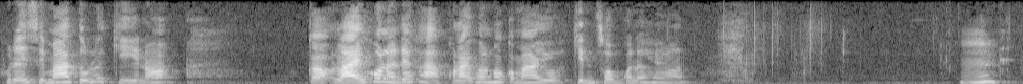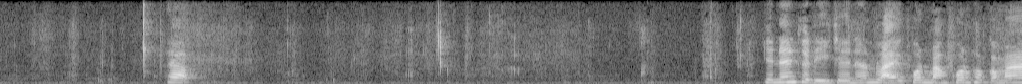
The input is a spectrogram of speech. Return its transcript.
ผู้ใดสิมาตุรกีเนาะก็หลายคนเลยเด้อค่ะหลายคนเขาก็มาอยู่ กินสมกันเด้อพี่น้องอืมครับยายแน่นก็ดีใจนั้นหลายคนบางคนเขาก็มา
